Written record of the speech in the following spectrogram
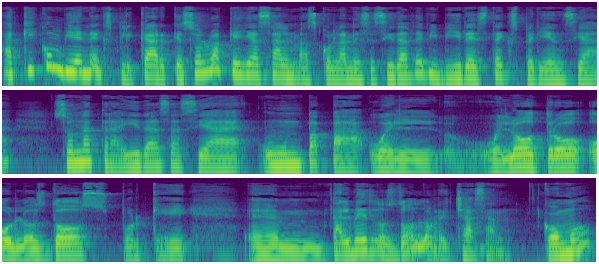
Aquí conviene explicar que solo aquellas almas con la necesidad de vivir esta experiencia son atraídas hacia un papá o el, o el otro o los dos, porque em, tal vez los dos lo rechazan. ¿Cómo?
